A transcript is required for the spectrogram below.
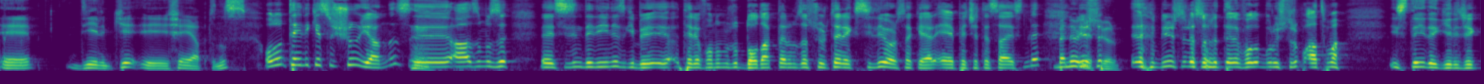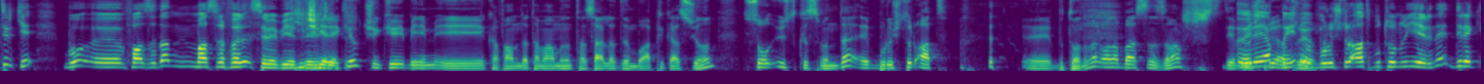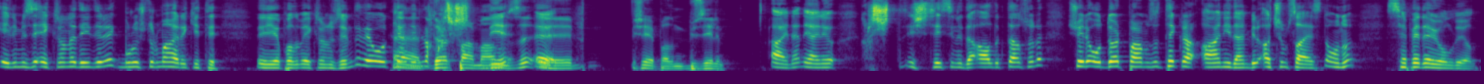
Ee, diyelim ki e, şey yaptınız. Onun tehlikesi şu yalnız e, ağzımızı e, sizin dediğiniz gibi e, telefonumuzu dodaklarımıza sürterek siliyorsak eğer e-peçete sayesinde Ben öyle bir, sü- yapıyorum. bir süre sonra telefonu buruşturup atma isteği de gelecektir ki bu e, fazladan masrafa sebebiyet Hiç verecektir. gerek yok çünkü benim e, kafamda tamamını tasarladığım bu aplikasyonun sol üst kısmında e, buruştur at e, butonu var. Ona bastığınız zaman şşş diye Öyle yapmayın. atıyor. O buruştur at butonu yerine direkt elimizi ekrana değdirerek buruşturma hareketi e, yapalım ekran üzerinde ve o kendiliğinden dört hış diye- parmağımızı Evet. e, şey yapalım büzelim. Aynen yani sesini de aldıktan sonra şöyle o dört parmağımızı tekrar aniden bir açım sayesinde onu sepede yollayalım.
